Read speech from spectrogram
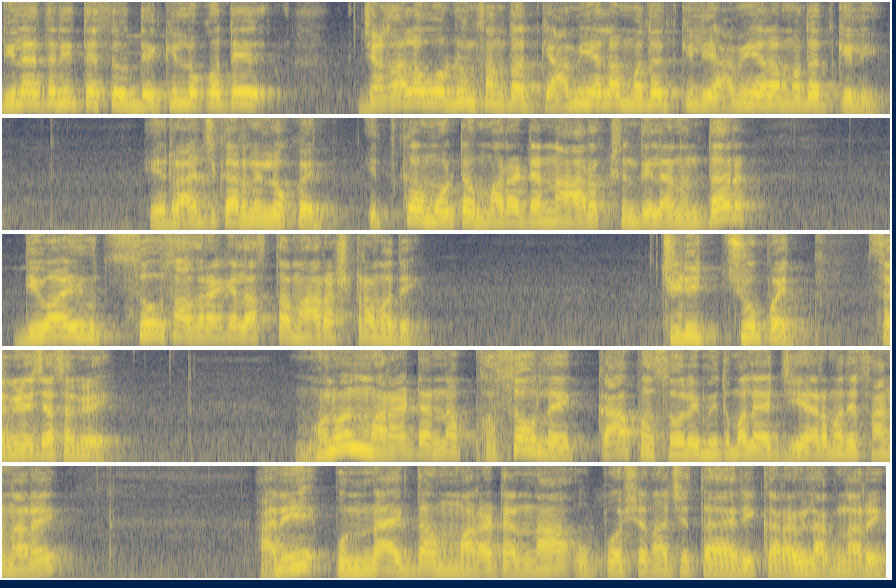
दिला तरी ते देखील लोक ते जगाला ओरडून सांगतात की आम्ही याला मदत केली आम्ही याला मदत केली. हे राजकारणी लोक आहेत. इतकं मोठं मराठ्यांना आरक्षण दिल्यानंतर दिवाळी उत्सव साजरा केला असता महाराष्ट्रामध्ये. चिडी चूप आहेत सगळेच्या सगळे. म्हणून मराठ्यांना फसवलं आहे का फसवलं मी तुम्हाला या जी आरमध्ये सांगणार आहे. आणि पुन्हा एकदा मराठ्यांना उपोषणाची तयारी करावी लागणार आहे.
